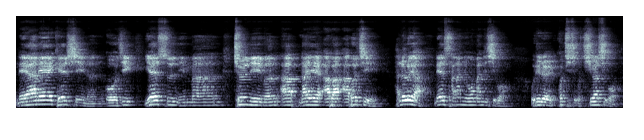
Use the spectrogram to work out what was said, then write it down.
내 안에 계시는 오직 예수님만 주님은 아, 나의 아바 아버지. 할렐루야. 내 상한 영혼 만지시고 우리를 고치시고 치유하시고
